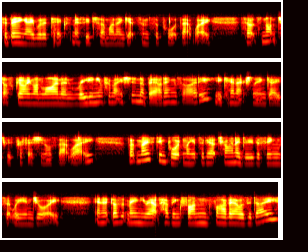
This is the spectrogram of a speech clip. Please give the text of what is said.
to being able to text message someone and get some support that way. So it's not just going online and reading information about anxiety, you can actually engage with professionals that way. But most importantly, it's about trying to do the things that we enjoy and it doesn't mean you're out having fun five hours a day,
